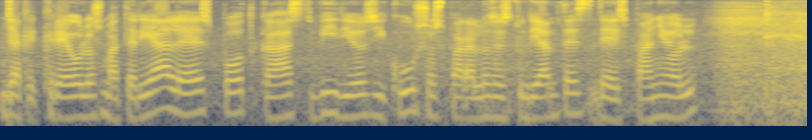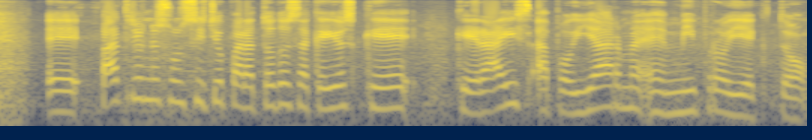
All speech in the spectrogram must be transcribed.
ya que creo los materiales, podcasts, vídeos y cursos para los estudiantes de español eh, Patreon es un sitio para todos aquellos que queráis apoyarme en mi proyecto,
